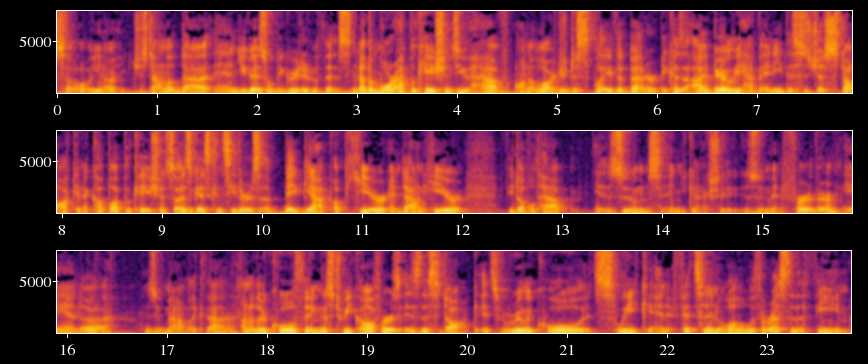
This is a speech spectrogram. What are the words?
So, you know, just download that and you guys will be greeted with this. Now, the more applications you have on a larger display, the better because I barely have any. This is just stock and a couple applications. So as you guys can see, there's a big gap up here and down here. If you double tap, it zooms and you can actually zoom in further and uh, zoom out like that. Another cool thing this tweak offers is this dock. It's really cool, it's sleek, and it fits in well with the rest of the theme.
